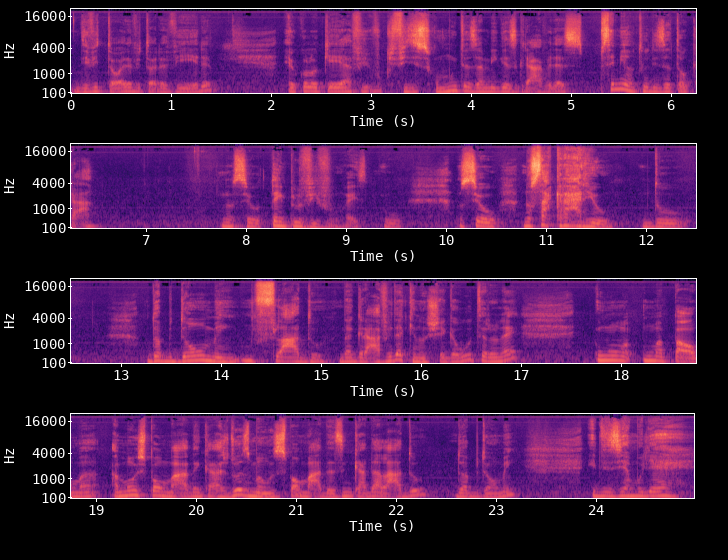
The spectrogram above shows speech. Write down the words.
de Vitória, Vitória Vieira, eu coloquei, a, fiz isso com muitas amigas grávidas. Você me autoriza a tocar no seu templo vivo, é no seu, no sacrário do, do abdômen inflado da grávida, que não chega ao útero, né? Uma, uma palma, a mão espalmada, em cada, as duas mãos espalmadas em cada lado do abdômen, e dizia: mulher,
